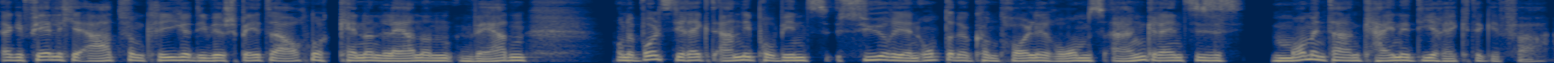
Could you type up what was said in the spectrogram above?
eine gefährliche Art von Krieger, die wir später auch noch kennenlernen werden. Und obwohl es direkt an die Provinz Syrien unter der Kontrolle Roms angrenzt, ist es momentan keine direkte Gefahr.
